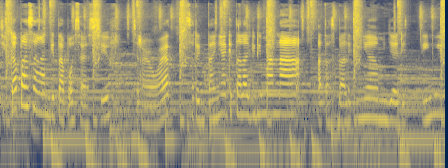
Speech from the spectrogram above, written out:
jika pasangan kita posesif, cerewet, sering tanya kita lagi di mana, atas baliknya menjadi dingin,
